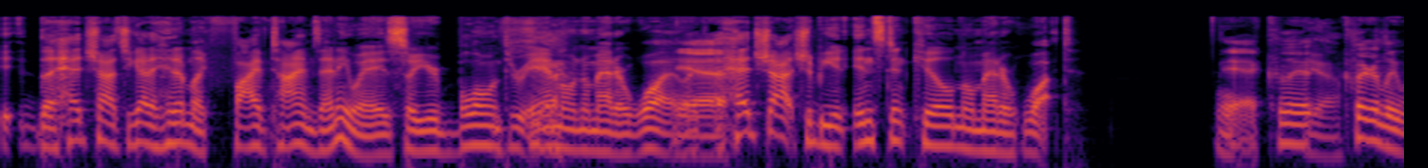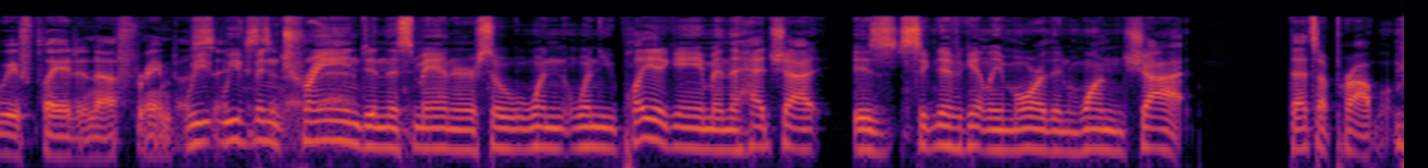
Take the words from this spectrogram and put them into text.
it, the headshots, you got to hit them like five times anyways, so you're blowing through Yeah. ammo no matter what. Like, Yeah. a headshot should be an instant kill no matter what. Yeah, clear, Yeah. clearly we've played enough Rainbow we Six we've been know trained in this manner so when when you play a game and the headshot is significantly more than one shot that's a problem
